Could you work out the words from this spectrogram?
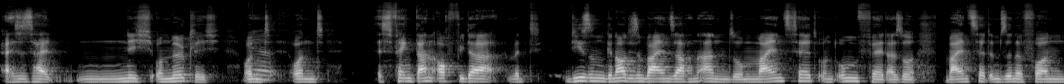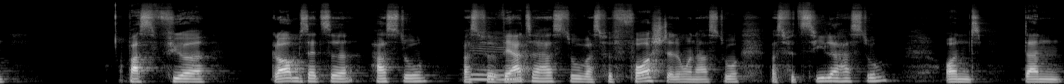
es ist halt nicht unmöglich. Und, ja. und es fängt dann auch wieder mit diesen, genau diesen beiden Sachen an, so Mindset und Umfeld. Also Mindset im Sinne von, was für Glaubenssätze hast du, was für mhm. Werte hast du, was für Vorstellungen hast du, was für Ziele hast du und dann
